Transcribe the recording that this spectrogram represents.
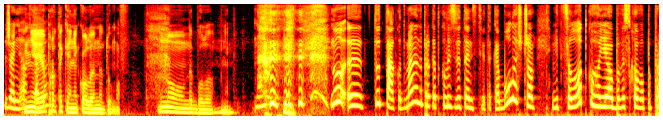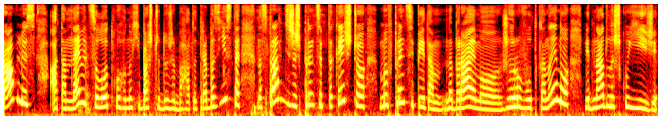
Женя, а Ні, тебе? я про таке ніколи не думав. Ну, не було. ні. Ну, е, тут так, от в мене, наприклад, колись в дитинстві таке було, що від солодкого я обов'язково поправлюсь, а там не від солодкого, ну хіба що дуже багато треба з'їсти. Насправді ж принцип такий, що ми, в принципі, там набираємо жирову тканину від надлишку їжі.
